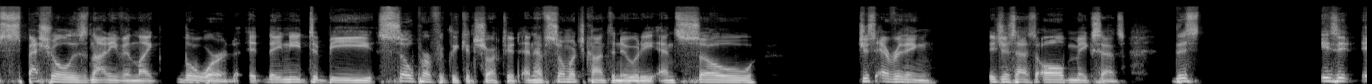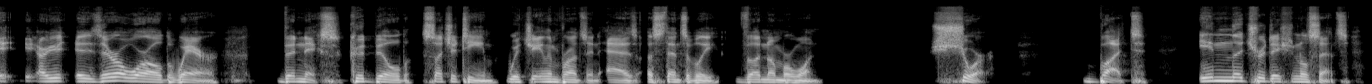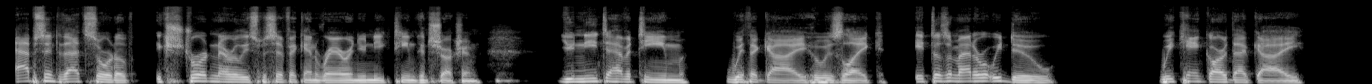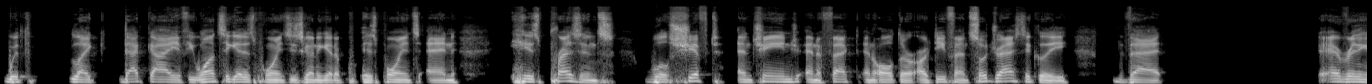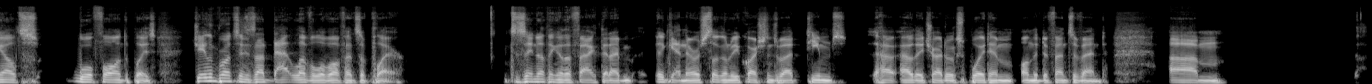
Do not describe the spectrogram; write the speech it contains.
special is not even like the word. It, they need to be so perfectly constructed and have so much continuity and so just everything. It just has to all make sense. This is it, it. Are you? Is there a world where the Knicks could build such a team with Jalen Brunson as ostensibly the number one? Sure, but in the traditional sense, absent that sort of extraordinarily specific and rare and unique team construction, you need to have a team with a guy who is like, it doesn't matter what we do. We can't guard that guy with like that guy. If he wants to get his points, he's going to get a, his points and his presence will shift and change and affect and alter our defense so drastically that everything else will fall into place. Jalen Brunson is not that level of offensive player to say nothing of the fact that I'm again, there are still going to be questions about teams how, how they try to exploit him on the defensive end. Um,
